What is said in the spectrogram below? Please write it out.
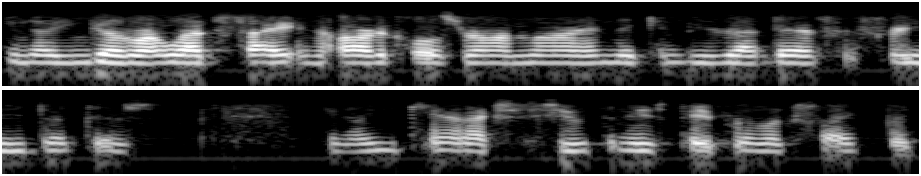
you know, you can go to our website and the articles are online. They can be read there for free, but there's you know, you can't actually see what the newspaper looks like. But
